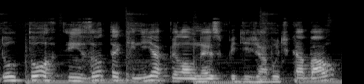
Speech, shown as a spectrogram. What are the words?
doutor em zootecnia pela Unesp de Jaboticabal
